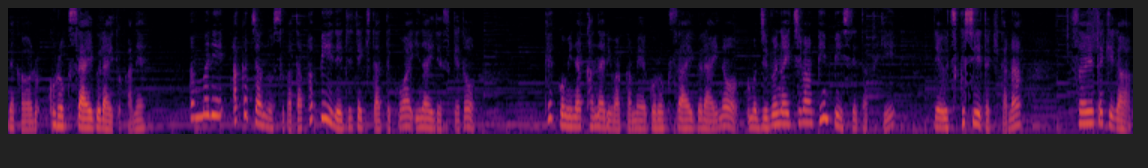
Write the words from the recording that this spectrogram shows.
なんか5、6歳ぐらいとかね。あんまり赤ちゃんの姿、パピーで出てきたって子はいないですけど、結構みんなかなり若め、5、6歳ぐらいの、もう自分の一番ピンピンしてた時で、美しい時かな。そういう時が、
